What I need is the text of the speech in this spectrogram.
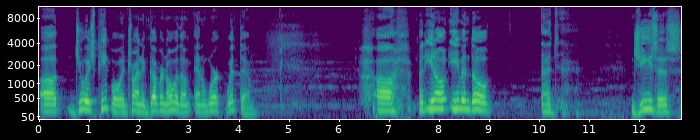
uh, Jewish people in trying to govern over them and work with them. Uh, but you know, even though uh, Jesus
